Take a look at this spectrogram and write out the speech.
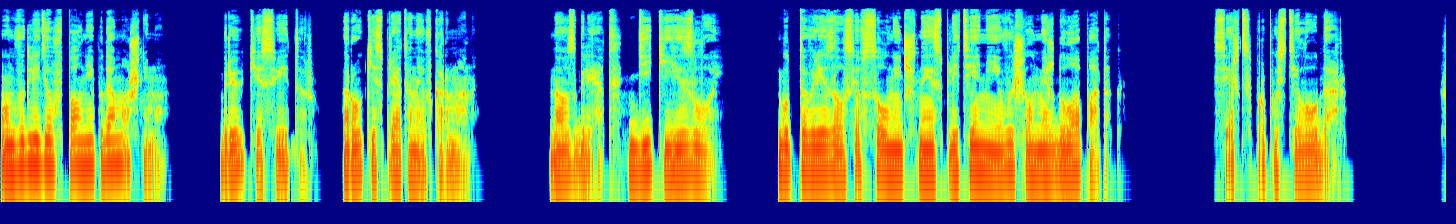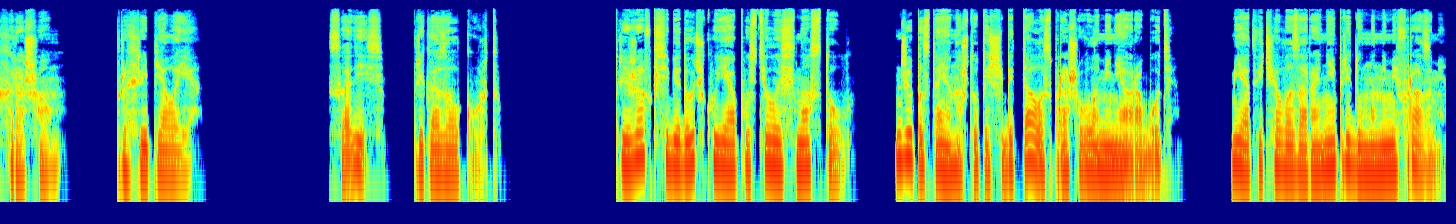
Он выглядел вполне по-домашнему. Брюки, свитер, руки спрятанные в карманы. Но взгляд дикий и злой, будто врезался в солнечное сплетение и вышел между лопаток. Сердце пропустило удар. «Хорошо», — прохрипела я. «Садись», — приказал Курт. Прижав к себе дочку, я опустилась на стул. Джи постоянно что-то щебетала, спрашивала меня о работе. Я отвечала заранее придуманными фразами,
